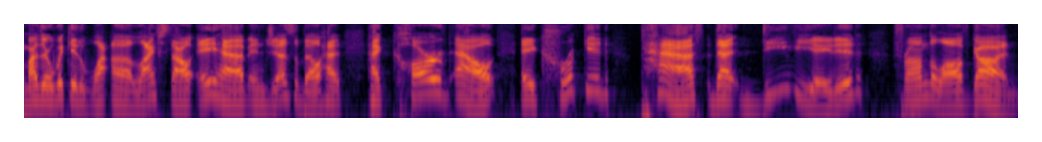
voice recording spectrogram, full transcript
by their wicked uh, lifestyle, Ahab and Jezebel had, had carved out a crooked path that deviated from the law of God.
